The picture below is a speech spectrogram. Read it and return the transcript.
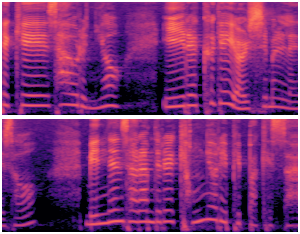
특히 사울은요, 이 일에 크게 열심을 내서 믿는 사람들을 격렬히 핍박했어요.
